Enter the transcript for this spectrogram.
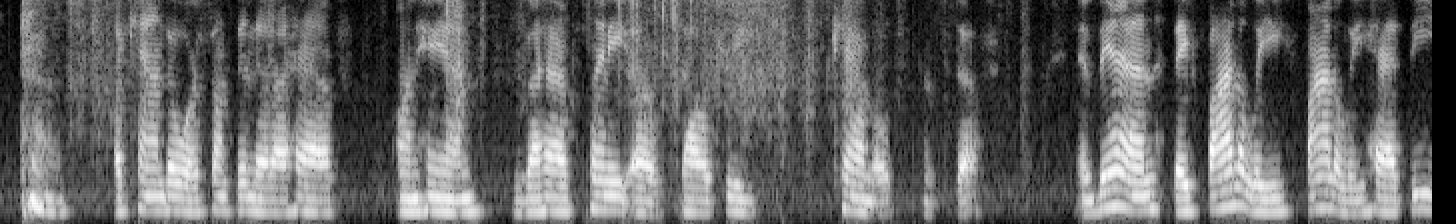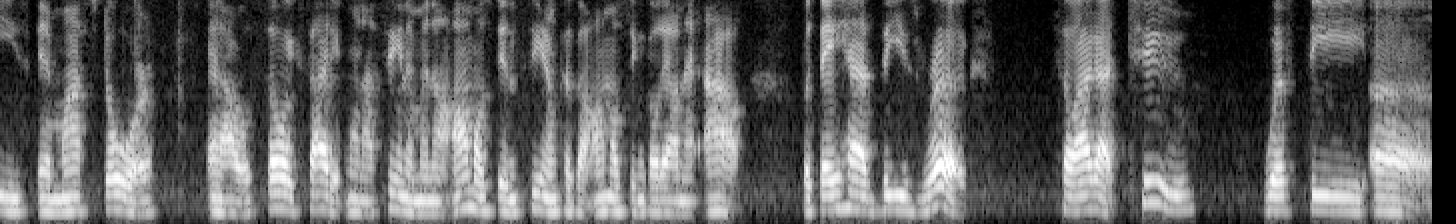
a candle or something that I have on hand because I have plenty of Dollar Tree candles and stuff. And then they finally, finally had these in my store and I was so excited when I seen them, and I almost didn't see them because I almost didn't go down that aisle. But they had these rugs, so I got two with the uh,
